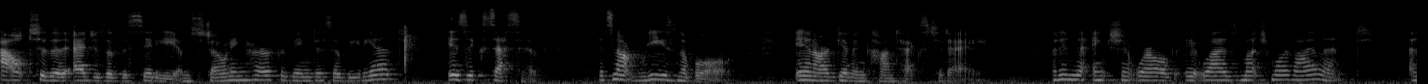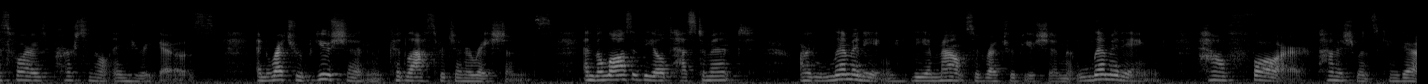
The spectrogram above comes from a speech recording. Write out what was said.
out to the edges of the city and stoning her for being disobedient is excessive. It's not reasonable in our given context today. But in the ancient world, it was much more violent as far as personal injury goes. And retribution could last for generations. And the laws of the Old Testament are limiting the amounts of retribution, limiting how far punishments can go.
